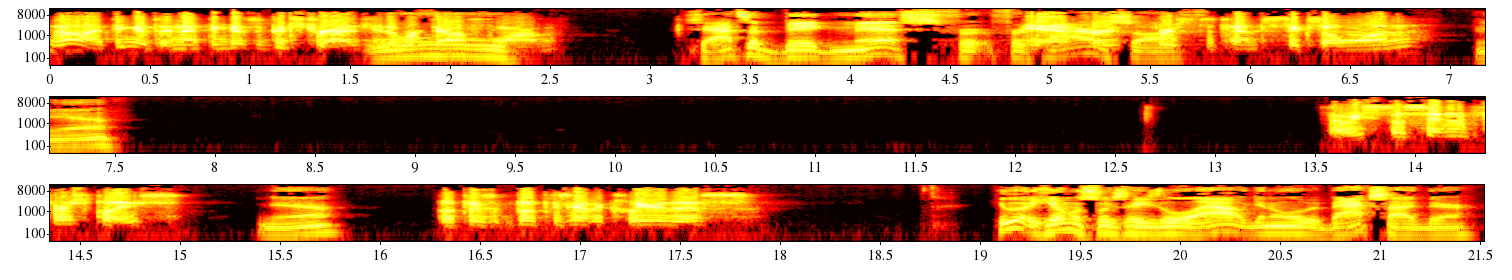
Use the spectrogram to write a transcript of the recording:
no, I think it's, and I think that's a good strategy that worked out for him. So that's a big miss for, for Yeah, first, Tarasov. first attempt six oh one. Yeah. So he's still sitting in first place. Yeah. Bubka's, Bubka's got to clear this. He look, he almost looks like he's a little out, getting a little bit backside there.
